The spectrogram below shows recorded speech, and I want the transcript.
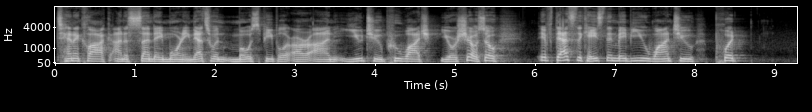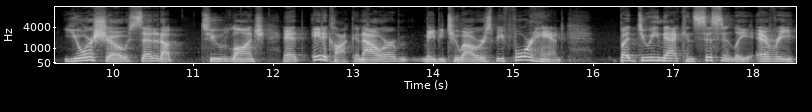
10 o'clock on a Sunday morning. That's when most people are on YouTube who watch your show. So if that's the case, then maybe you want to put your show, set it up to launch at 8 o'clock, an hour, maybe two hours beforehand. But doing that consistently every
